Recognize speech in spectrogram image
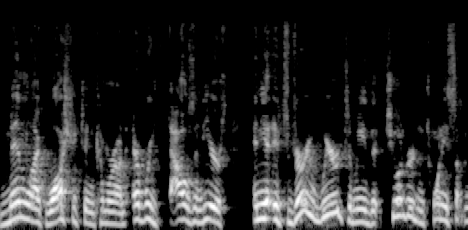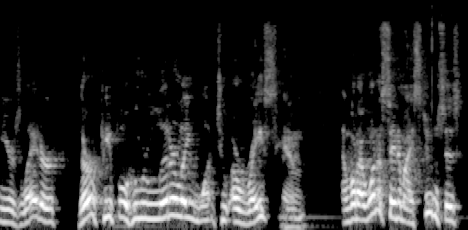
men like Washington come around every thousand years, and yet it's very weird to me that 220 something years later, there are people who literally want to erase him. And what I want to say to my students is,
